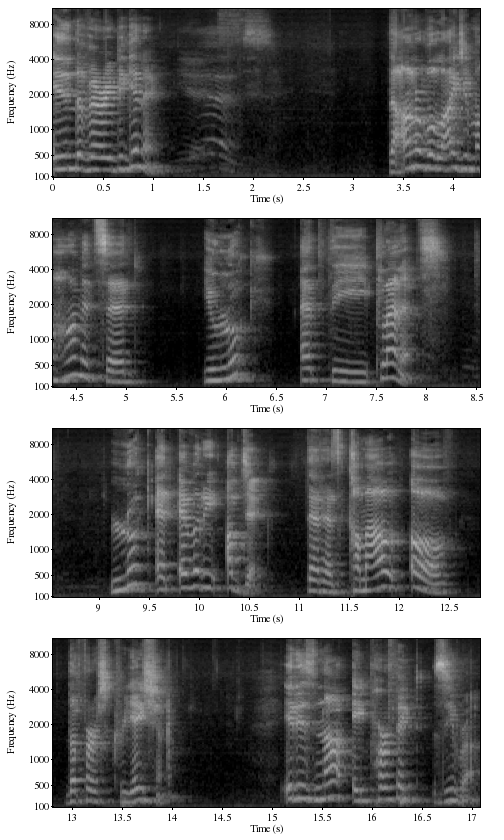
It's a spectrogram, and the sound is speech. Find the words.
in the very beginning. The Honorable Elijah Muhammad said, You look at the planets, look at every object that has come out of the first creation. It is not a perfect zero.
